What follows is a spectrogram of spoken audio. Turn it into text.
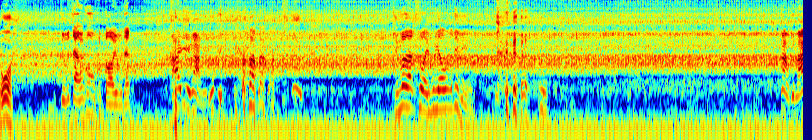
โอ้ยอยู่ประจำไม่พวกคุณต่ออยู่ประจใช่งานนี่รูปดิำถึงมารักสวยผู้เดียวไม่ได้ดิน้ำขึ้นไล่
